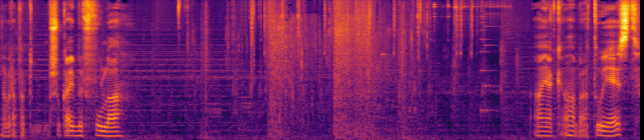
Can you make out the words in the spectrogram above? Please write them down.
Dobra, szukajmy fulla. A jak... O, dobra, tu jest.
